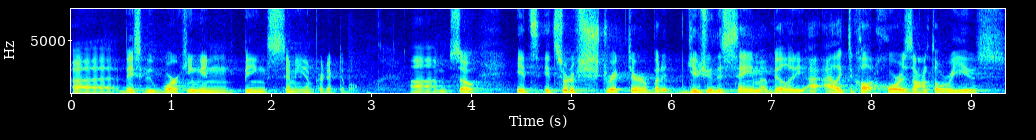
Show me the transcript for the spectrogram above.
uh, basically working and being semi-unpredictable. Um, so it's, it's sort of stricter, but it gives you the same ability. I, I like to call it horizontal reuse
